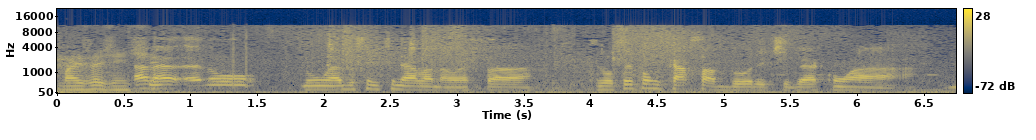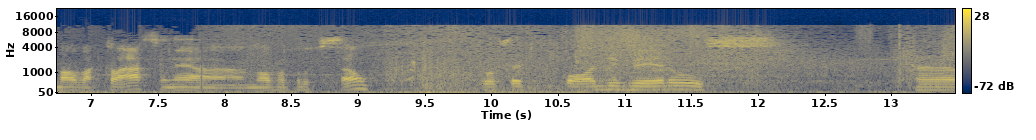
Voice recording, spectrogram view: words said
Mas a gente. Ah, né, é, não, não é do Sentinela não, essa. Se você for um caçador e tiver com a nova classe, né? A nova profissão, você pode ver os. ah,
